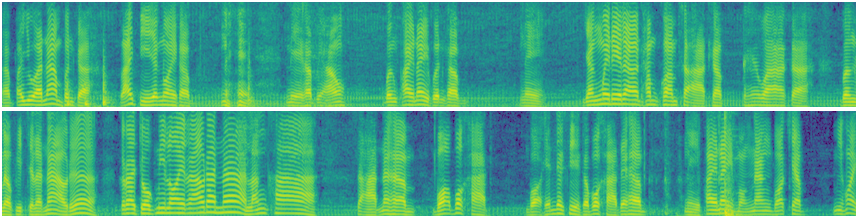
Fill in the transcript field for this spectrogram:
ครับอายุอานามเพิ่นกะหลายปีจักหน่อยครับนี่นี่ครับไปเอาเบิงภายในเพิ่นครับนี่ยังไม่ได้แล้วทำความสะอาดครับ แต่ว่ากะเบิงแล้วพิจารณาเอาเด้อ กระจกมีรอยร้าวด้านหน้าหลังคาสะอาดนะครับ เบาะบ่ขาด เบาะเห็นจังสี่กับบ่ขาดนะครับ นี่ภายในหมองนั่งเบาะแคบมีห้อย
